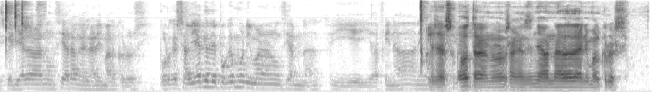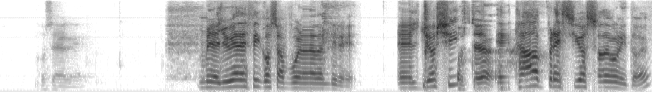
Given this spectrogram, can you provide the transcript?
quería que anunciaran el Animal Crossing. Porque sabía que de Pokémon iban a anunciar nada. Y, y al final. Animal Esa es Crossing- otra, no nos han enseñado nada de Animal Crossing. O sea que. Mira, yo voy a decir cosas buenas del direct. El Yoshi Hostia, estaba precioso de bonito, ¿eh?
